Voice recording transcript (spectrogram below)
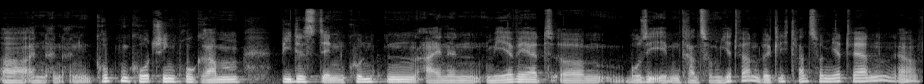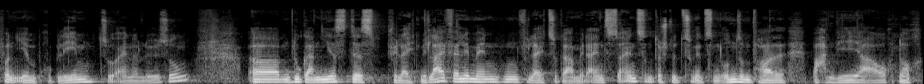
äh, ein, ein, ein Gruppencoaching-Programm, bietest den Kunden einen Mehrwert, ähm, wo sie eben transformiert werden, wirklich transformiert werden, ja, von ihrem Problem zu einer Lösung. Ähm, du garnierst das vielleicht mit Live-Elementen, vielleicht sogar mit 1 zu 1 Unterstützung. Jetzt in unserem Fall machen wir ja auch noch,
